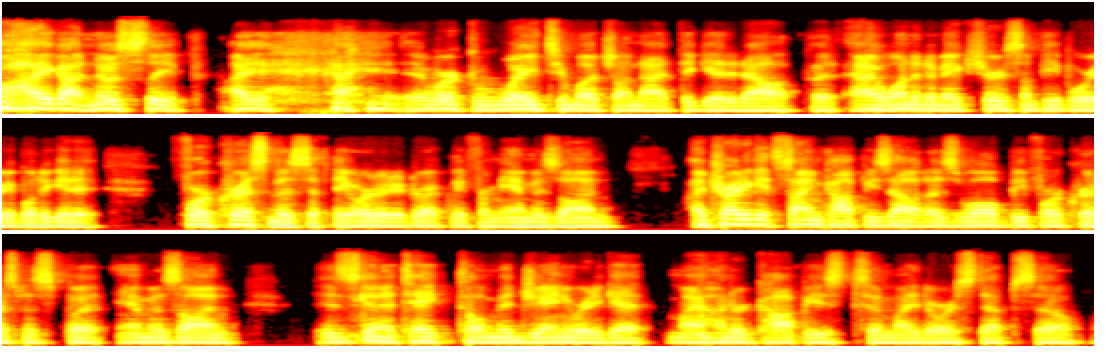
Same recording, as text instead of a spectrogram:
oh, I got no sleep. I, I worked way too much on that to get it out, but I wanted to make sure some people were able to get it for Christmas if they ordered it directly from Amazon. I try to get signed copies out as well before Christmas, but Amazon is going to take till mid January to get my 100 copies to my doorstep. So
